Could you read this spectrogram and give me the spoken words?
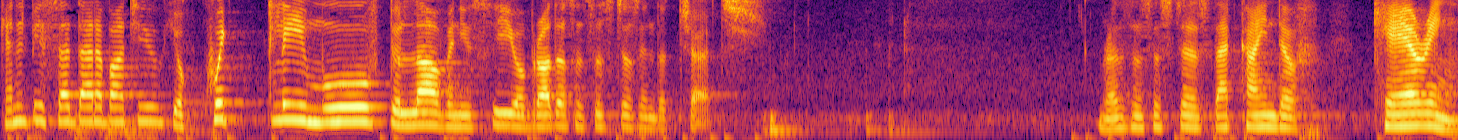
Can it be said that about you? You're quickly moved to love when you see your brothers and sisters in the church. Brothers and sisters, that kind of caring,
